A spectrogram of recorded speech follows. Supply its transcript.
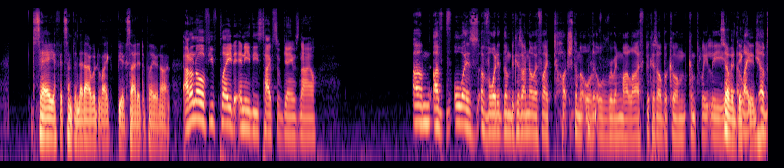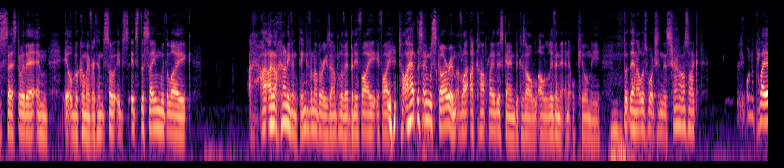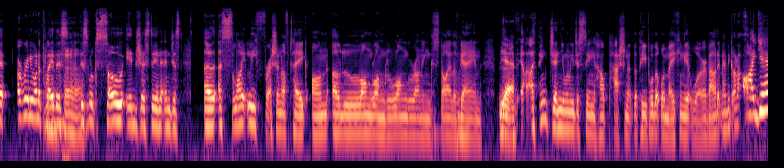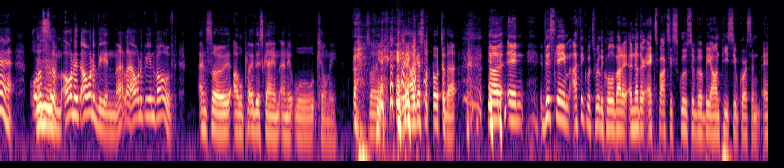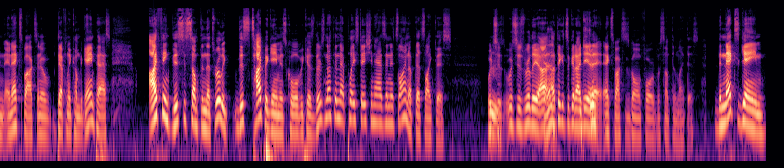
say if it's something that I would like be excited to play or not. i don't know if you've played any of these types of games niall Um, I've always avoided them because I know if I touch them at all, it'll ruin my life because I'll become completely So uh, like obsessed with it and it'll become everything. So it's it's the same with like. I, I can't even think of another example of it, but if I if I t- I had the same with Skyrim of like I can't play this game because I'll I'll live in it and it'll kill me. But then I was watching this show and I was like, I really want to play it. I really want to play this. this looks so interesting and just a, a slightly fresh enough take on a long, long, long running style of Mm. game. Yeah. I think genuinely just seeing how passionate the people that were making it were about it made me go like, oh yeah, Mm-hmm. awesome. I want to, I want to be in that. Like, I want to be involved. And so I will play this game, and it will kill me. So Yeah. I guess look forward to that. uh, and this game, I think what's really cool about it, another Xbox exclusive. It'll be on PC, of course, and, and, and Xbox, and it'll definitely come to Game Pass. I think this is something that's really this type of game is cool because there's nothing that PlayStation has in its lineup that's like this, which Hmm. is which is really I, Yeah. I think it's a good idea that Xbox is going forward with something like this. The next game,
